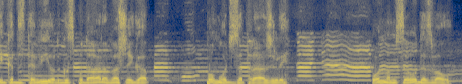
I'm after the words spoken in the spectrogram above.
I kad ste vi od gospodara vašega pomoć zatražili, on vam se odazvao.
